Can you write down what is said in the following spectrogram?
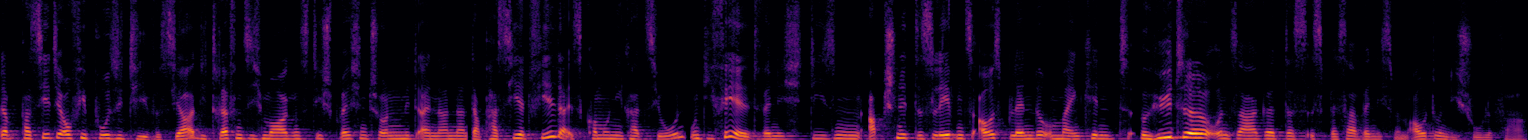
Da passiert ja auch viel Positives, ja. Die treffen sich morgens, die sprechen schon miteinander. Da passiert viel, da ist Kommunikation und die fehlt, wenn ich diesen Abschnitt des Lebens ausblende und mein Kind behüte und sage, das ist besser, wenn ich es mit dem Auto in die Schule fahre.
